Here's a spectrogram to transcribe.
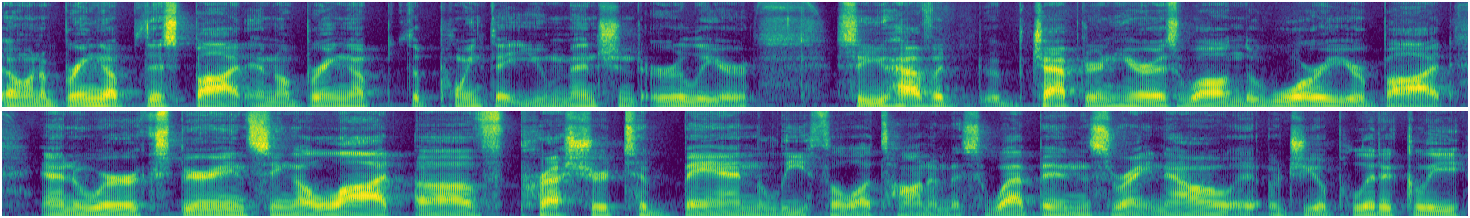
I want to bring up this bot, and I'll bring up the point that you mentioned earlier. So you have a, chapter in here as well on the warrior bot, and we're experiencing a lot of pressure to ban lethal autonomous weapons right now, uh, geopolitically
